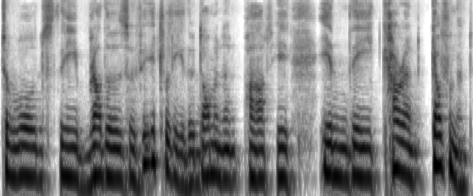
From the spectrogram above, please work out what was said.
towards the Brothers of Italy, the dominant party in the current government.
